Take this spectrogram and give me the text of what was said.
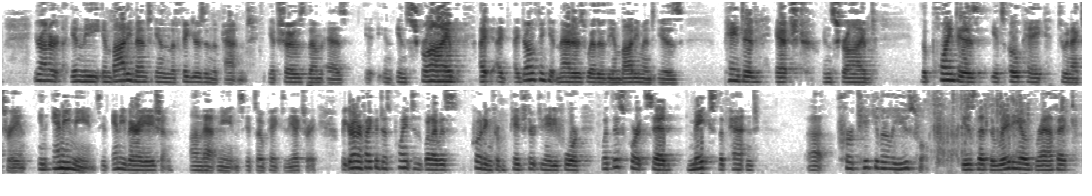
Your Honor, in the embodiment in the figures in the patent, it shows them as inscribed. I don't think it matters whether the embodiment is painted, etched, inscribed. The point is it's opaque to an X-ray. In any means, in any variation on that means, it's opaque to the X-ray. But, Your Honor, if I could just point to what I was quoting from page 1384, what this court said makes the patent uh, particularly useful is that the radiographic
